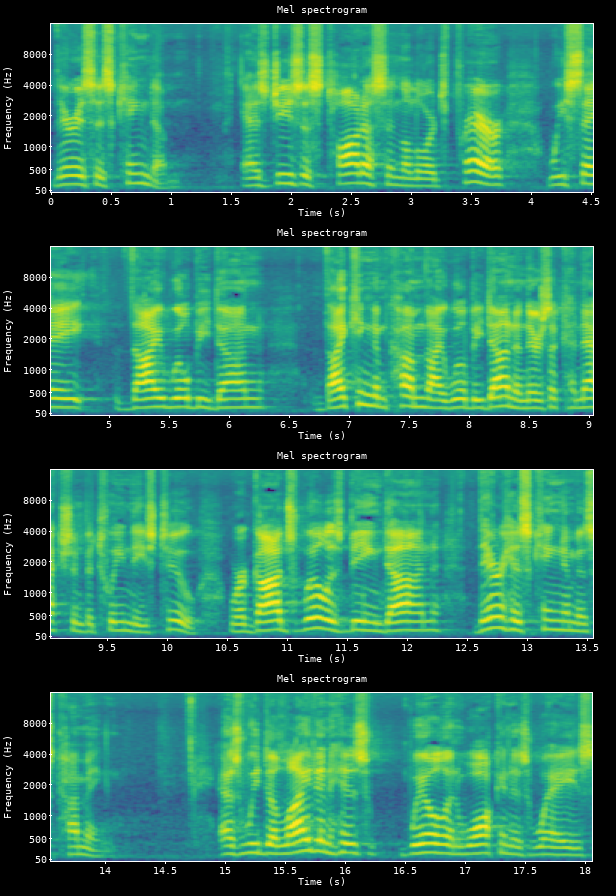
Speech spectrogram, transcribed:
there is his kingdom. As Jesus taught us in the Lord's Prayer, we say, Thy will be done, Thy kingdom come, Thy will be done. And there's a connection between these two. Where God's will is being done, there His kingdom is coming. As we delight in His will and walk in His ways,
